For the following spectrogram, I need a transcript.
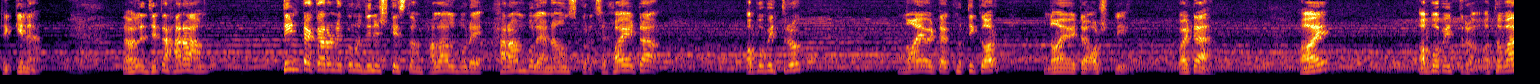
ঠিক কি না তাহলে যেটা হারাম, তিনটা কারণে কোনো জিনিসকে ইসলাম হালাল বলে, হারাম বলে অ্যানাউন্স করেছে। হয় এটা অপবিত্র, নয় এটা ক্ষতিকর, নয় এটা অশ্লীল। কয়টা? হয় অপবিত্র অথবা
